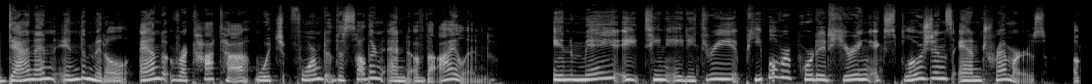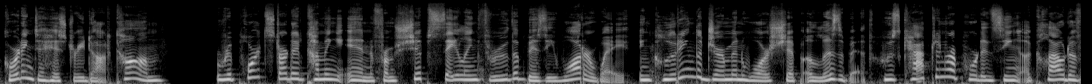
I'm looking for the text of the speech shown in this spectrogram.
Danan in the middle, and Rakata, which formed the southern end of the island. In May 1883, people reported hearing explosions and tremors. According to History.com, reports started coming in from ships sailing through the busy waterway, including the German warship Elizabeth, whose captain reported seeing a cloud of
